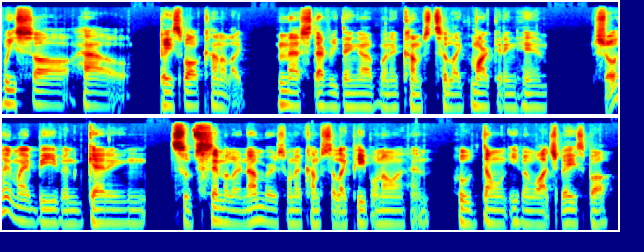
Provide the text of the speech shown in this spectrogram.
we saw how baseball kind of like messed everything up when it comes to like marketing him. Shohei might be even getting some similar numbers when it comes to like people knowing him who don't even watch baseball.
